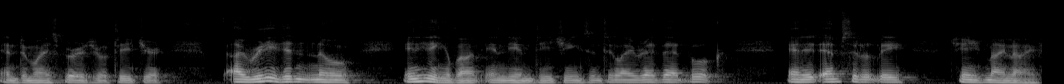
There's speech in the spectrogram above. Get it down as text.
and to my spiritual teacher. I really didn't know anything about Indian teachings until I read that book, and it absolutely changed my life.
